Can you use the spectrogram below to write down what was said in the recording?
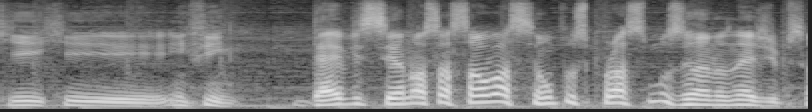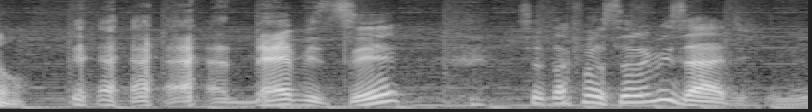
que, que enfim, deve ser a nossa salvação para os próximos anos, né, Gibson? deve ser? Você está forçando amizade. Né?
